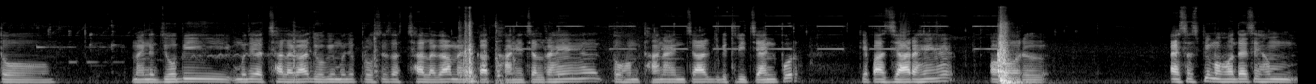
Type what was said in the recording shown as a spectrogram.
तो मैंने जो भी मुझे अच्छा लगा, जो भी मुझे प्रोसेस अच्छा लगा मैंने कहा थाने चल रहे हैं तो हम थाना इंचार्ज बिथरी चैनपुर के पास जा रहे हैं और एसएसपी महोदय से हम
